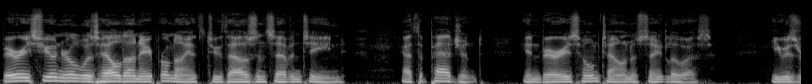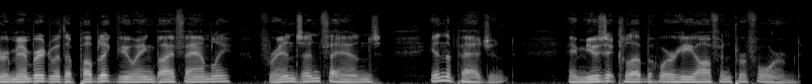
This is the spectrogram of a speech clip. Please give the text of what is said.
Berry's funeral was held on April 9, 2017, at the pageant in Berry's hometown of St. Louis. He was remembered with a public viewing by family, friends, and fans in the pageant, a music club where he often performed.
